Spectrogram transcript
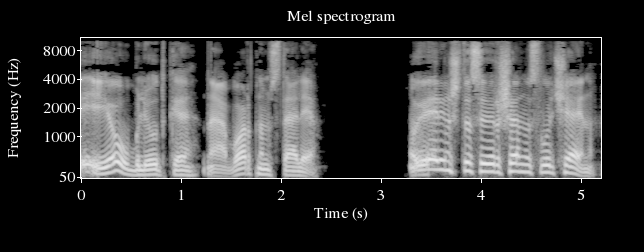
и ее ублюдка на абортном столе. Уверен, что совершенно случайно.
